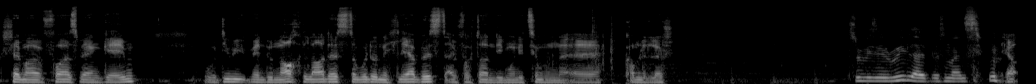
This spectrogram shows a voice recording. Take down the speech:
Stell mal vor, es wäre ein Game, wo die, wenn du nachladest, da wo du nicht leer bist, einfach dann die Munition äh, komplett löscht. So wie sie in Real Life ist, meinst du? Ja.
